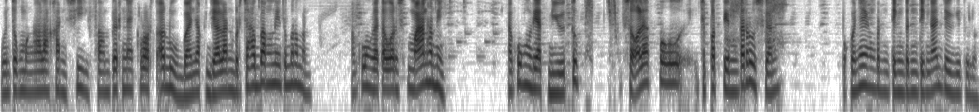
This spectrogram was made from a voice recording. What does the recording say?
Untuk mengalahkan si vampir Necklord. Aduh banyak jalan bercabang nih teman-teman. Aku nggak tahu harus ke mana nih. Aku ngeliat di YouTube. Soalnya aku cepetin terus kan. Pokoknya yang penting-penting aja gitu loh.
